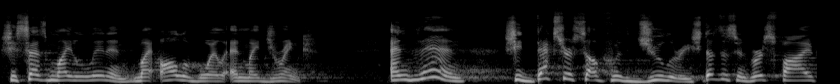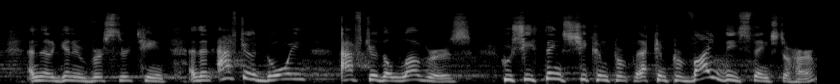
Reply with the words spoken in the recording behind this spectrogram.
she says, My linen, my olive oil, and my drink. And then she decks herself with jewelry. She does this in verse 5 and then again in verse 13. And then after the going after the lovers who she thinks she can that can provide these things to her,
